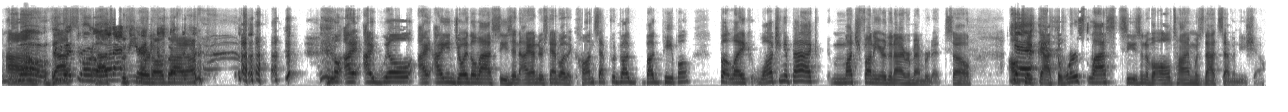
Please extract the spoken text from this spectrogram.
Um, Whoa, you were that's- throwing a lot That's at me right now. no, I I will. I I enjoy the last season. I understand why the concept would bug bug people, but like watching it back, much funnier than I remembered it. So. I'll Yeah. take that. The worst last season of all time was that 70s show.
